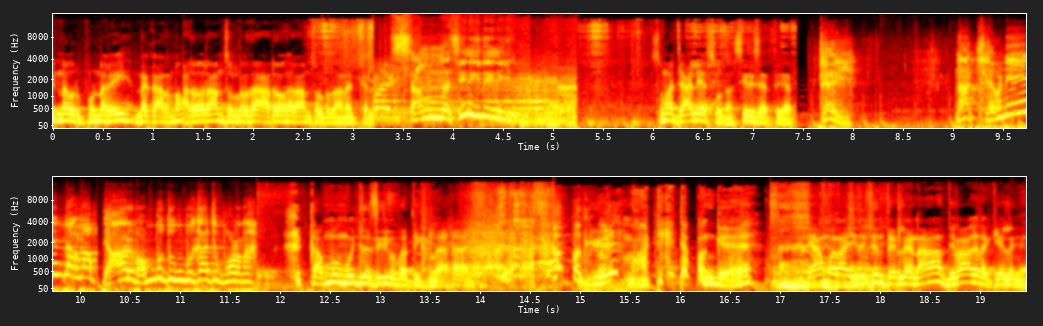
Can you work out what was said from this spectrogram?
என்ன ஒரு புன்னகை? என்ன காரணம்? அரோரான்னு சொல்றதா அரோகரான்னு சொல்றதானே தெரியல. செம்ம சீனிக்குது இன்னைக்கு. சும்மா ஜாலியா சொல்றேன் சீரியஸ் எடுத்துக்காது. சரி. நான் செவனே தானா யாரு வம்பு தும்புக்காச்சும் போனனா? கம்ம மூஞ்சில சிரிப்பு பாத்தீங்களா பங்கு? மாட்டிக்கிட்ட பங்கு? கேமரா இருக்குன்னு தெரியலனா திவாகரை கேளுங்க.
